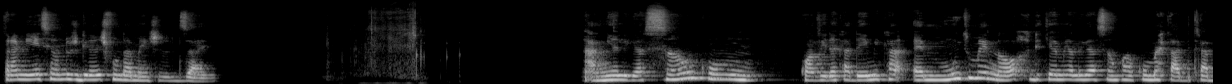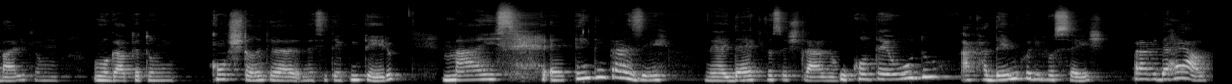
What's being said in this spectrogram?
Para mim, esse é um dos grandes fundamentos do design. A minha ligação com, com a vida acadêmica é muito menor do que a minha ligação com, a, com o mercado de trabalho, que é um, um lugar que eu estou constante é, nesse tempo inteiro. Mas é, tentem trazer, né, a ideia é que vocês tragam o conteúdo acadêmico de vocês para a vida real.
